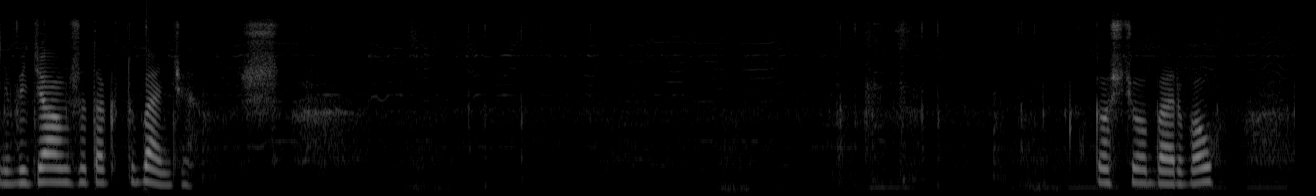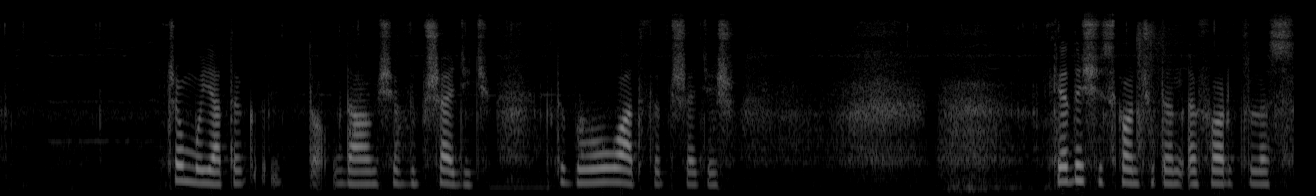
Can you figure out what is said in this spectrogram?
Nie wiedziałam, że tak tu będzie. Gościu oberwał. Czemu ja tego to dałam się wyprzedzić? To było łatwe przecież. Kiedy się skończy ten effortless?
